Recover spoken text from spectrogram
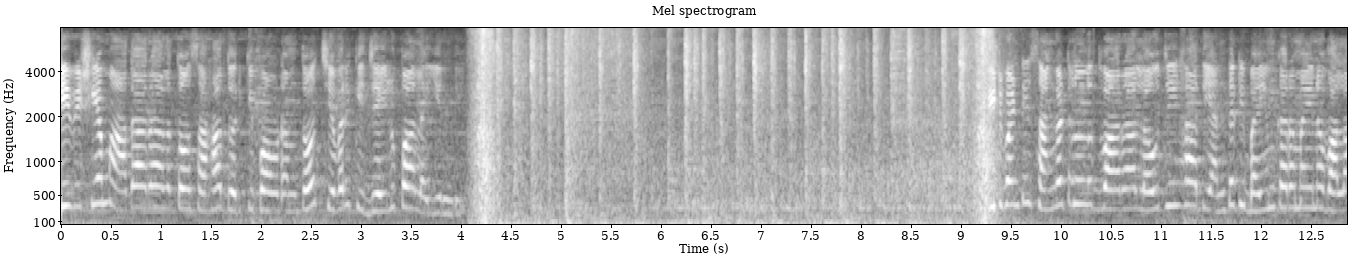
ఈ విషయం ఆధారాలతో సహా దొరికిపోవడంతో చివరికి జైలు పాలయ్యింది. ఇటువంటి సంఘటనల ద్వారా లవ్ జిహాద్ ఎంతటి భయంకరమైన వల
